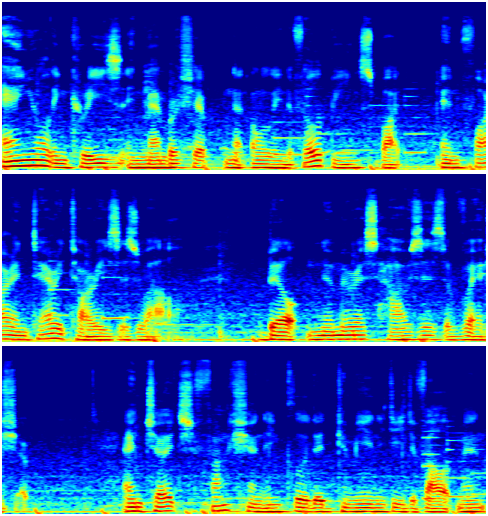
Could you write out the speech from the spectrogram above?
Annual increase in membership not only in the Philippines but in foreign territories as well. Built numerous houses of worship. And church function included community development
